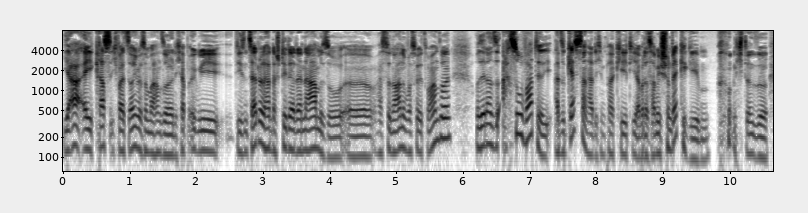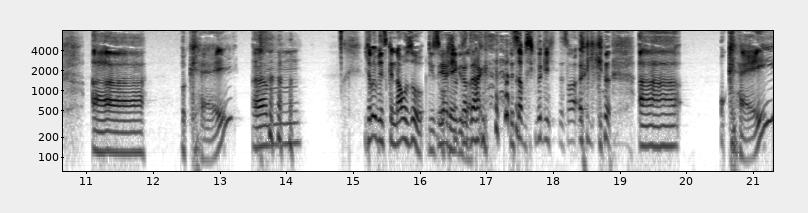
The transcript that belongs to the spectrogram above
ja, ey, krass, ich weiß auch nicht, was wir machen sollen. Ich habe irgendwie diesen Zettel, da steht ja der Name so. Äh, hast du eine Ahnung, was wir jetzt machen sollen? Und er dann so, ach so, warte, also gestern hatte ich ein Paket hier, aber das habe ich schon weggegeben. Und ich dann so, äh, okay. Ähm, ich habe übrigens genau so dieses Ja, ich okay gesagt. sagen. Das habe ich wirklich, das war genau, äh, okay,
